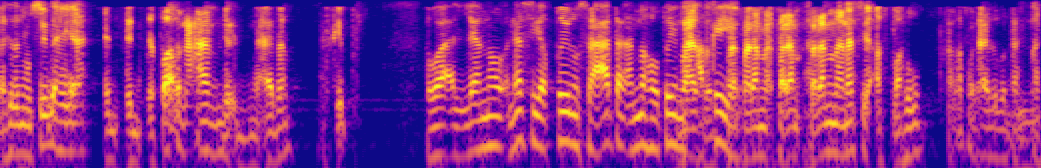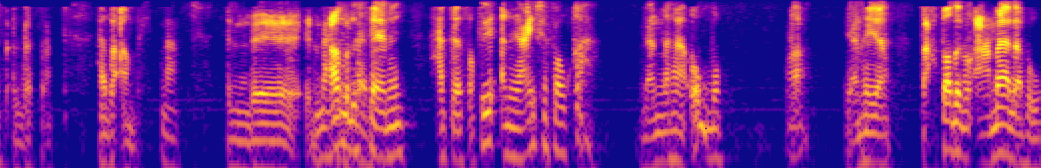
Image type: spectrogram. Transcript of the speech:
لكن المصيبة هي الإطار العام لابن آدم الكبر. هو لأنه نسي الطين ساعة أنه طين حقيقي فلما, فلما, فلما نسي أصله خلاص والعياذ بالله نسأل بس هذا أمر. نعم. ال- الأمر الثاني حتى يستطيع أن يعيش فوقها لأنها أمه. آه. يعني هي تحتضن أعماله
